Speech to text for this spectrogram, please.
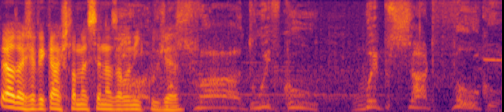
Jo, takže vykášleme se na zelený kůže. Whipshot Fugu.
